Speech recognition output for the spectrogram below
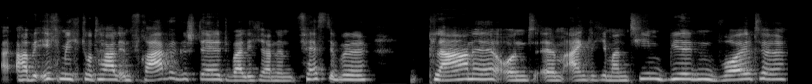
habe ich mich total in Frage gestellt, weil ich ja ein Festival plane und ähm, eigentlich immer ein Team bilden wollte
